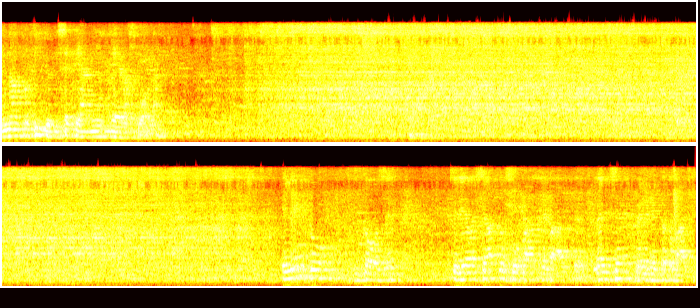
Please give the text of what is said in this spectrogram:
Un altro figlio di 7 anni era a scuola. Elenco di cose che le ha lasciato suo padre Walter, legge Benedetta Tomasi.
